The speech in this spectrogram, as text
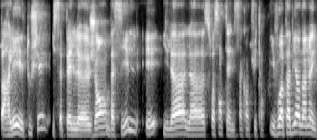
euh, parlé et touché. Il s'appelle euh, Jean Basile et il a la soixantaine, 58 ans. Il voit pas bien d'un œil.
